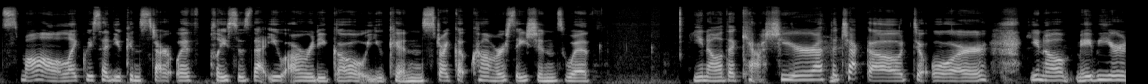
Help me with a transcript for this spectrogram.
small. Like we said, you can start with places that you already go. You can strike up conversations with you know, the cashier at the checkout or, you know, maybe your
